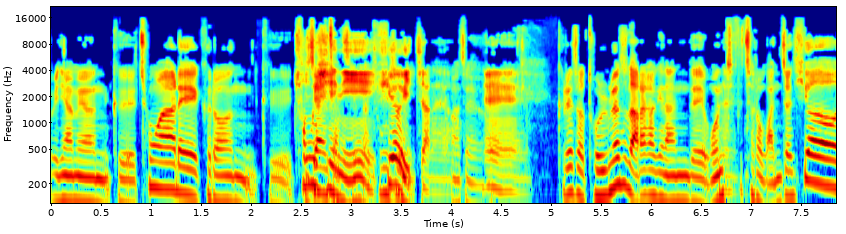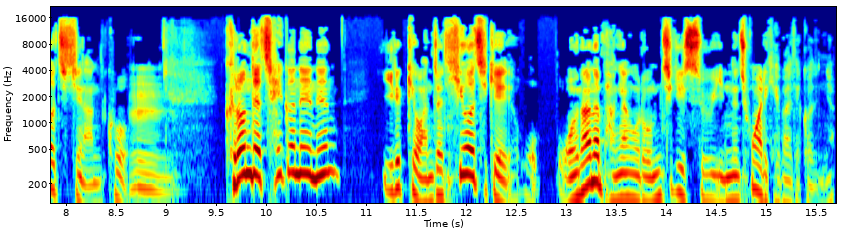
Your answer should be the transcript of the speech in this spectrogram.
왜냐하면 그 총알의 그런 그 총신이 휘어 있잖아요. 맞아요. 예. 그래서 돌면서 날아가긴 하는데 원치트처럼 완전 휘어지진 않고 음, 그런데 최근에는 이렇게 완전 휘어지게 원하는 방향으로 움직일 수 있는 총알이 개발됐거든요.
